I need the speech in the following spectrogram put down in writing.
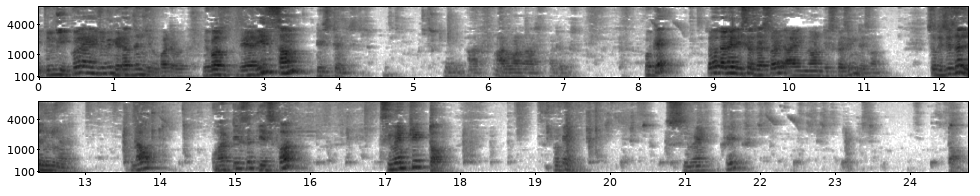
it will be equal and it will be greater than 0 whatever because there is some distance R, R1 R whatever okay so that I discussed that's why I am not discussing this one so this is a linear now what is the case for symmetric top okay symmetric top.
